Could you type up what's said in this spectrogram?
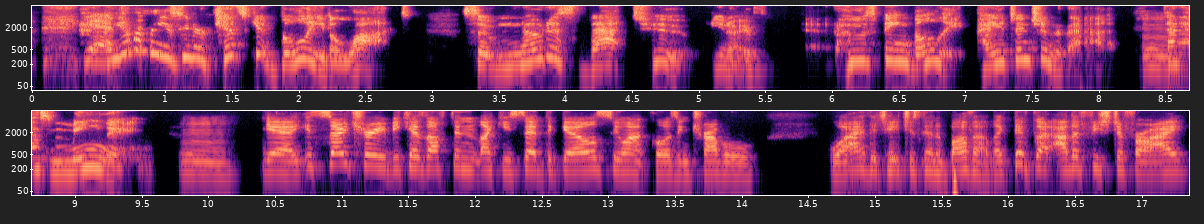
yeah. And the other thing is, you know, kids get bullied a lot. So notice that too. You know, if who's being bullied, pay attention to that. Mm. That has meaning. Mm, yeah, it's so true because often, like you said, the girls who aren't causing trouble, why are the teachers going to bother? Like they've got other fish to fry.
